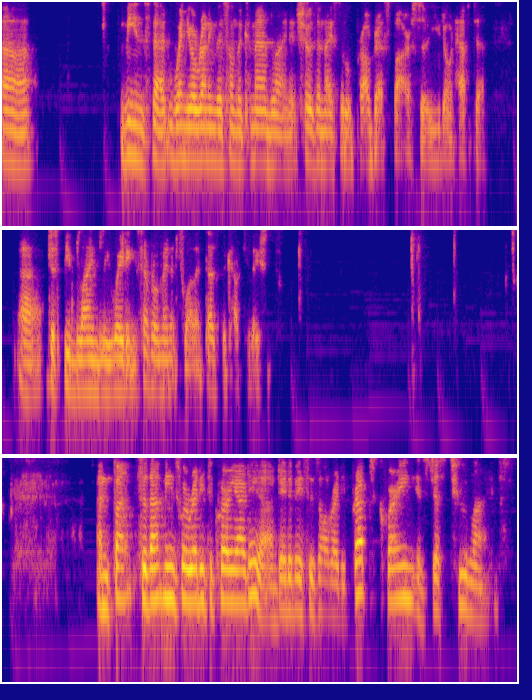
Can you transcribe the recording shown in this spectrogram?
uh, means that when you're running this on the command line, it shows a nice little progress bar. So you don't have to uh, just be blindly waiting several minutes while it does the calculations. And so that means we're ready to query our data. Our database is already prepped. Querying is just two lines.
